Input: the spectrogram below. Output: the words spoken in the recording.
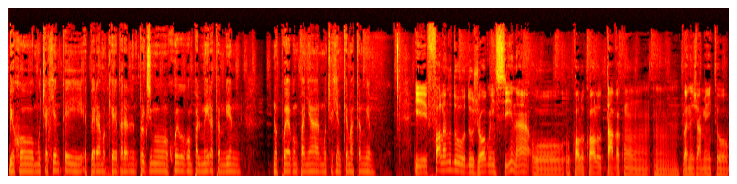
Viajó mucha gente y esperamos que para el próximo juego con Palmeiras también nos pueda acompañar mucha gente más también. E falando do, do jogo em si, né? O Colo-Colo estava com um planejamento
